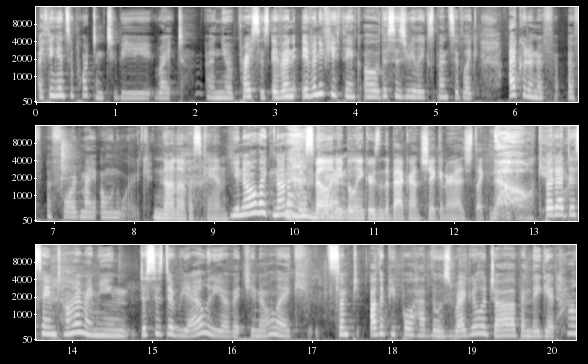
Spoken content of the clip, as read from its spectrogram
I think it's important to be right on your prices, even even if you think, oh, this is really expensive. Like, I couldn't aff- aff- afford my own work. none of us can You know, like none of us Melanie Bilenker's in the background shaking her head she's like no But at the same time, I mean, this is the reality of it, you know? Like some p- other people have those regular job and they get how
